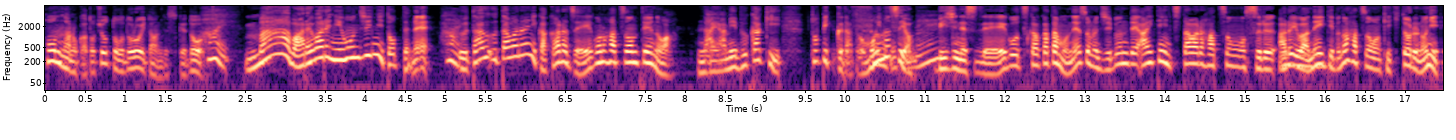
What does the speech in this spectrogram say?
本なのかとちょっと驚いたんですけど、はい。まあ我々日本人にとってね、はい。歌う歌わないにかかわらず英語の発音っていうのは悩み深きトピックだと思いますよねビジネスで英語を使う方もねその自分で相手に伝わる発音をするあるいはネイティブの発音を聞き取るのに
